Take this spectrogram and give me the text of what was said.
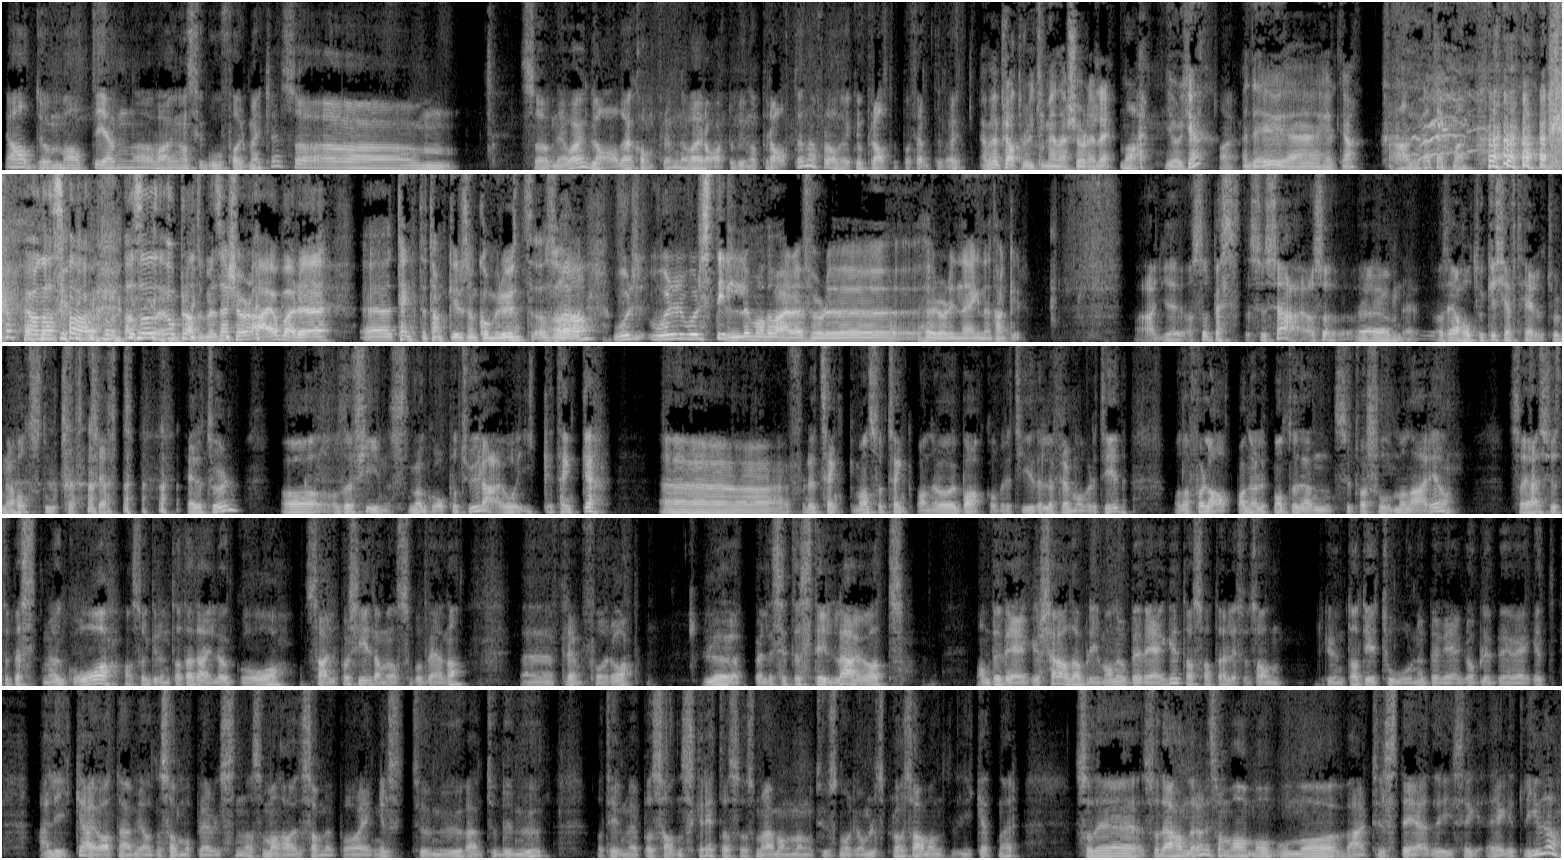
jeg hadde jo mat igjen og var i ganske god form, egentlig. Så, så jeg var glad da jeg kom frem. Det var rart å begynne å prate igjen, for da hadde jeg ikke pratet på 50 døgn. Ja, Men prater du ikke med deg sjøl heller? Nei. Gjør du ikke? Nei. Men Det gjør jeg hele tida. Ja, det kan jeg tenke meg. ja, men altså, altså, Å prate med seg sjøl er jo bare eh, tenkte tanker som kommer ut. Altså, ja, ja. Hvor, hvor, hvor, stille må det være før du hører dine egne tanker? Ja, altså beste syns jeg er altså, eh, altså, Jeg holdt jo ikke kjeft hele turen, jeg holdt stort kjeft, kjeft hele turen. Og, og, det fineste med å gå på tur er jo å ikke tenke. Uh, For det tenker man, så tenker man jo bakover i tid eller fremover i tid. Og da forlater man jo litt på en måte den situasjonen man er i. da. Så jeg syns det beste med å gå, altså grunnen til at det er deilig å gå, særlig på ski, da, men også på bena, eh, fremfor å løpe eller sitte stille, er jo at man beveger seg, og da blir man jo beveget. altså at det er liksom sånn, Grunnen til at de to ordene 'bevege' og 'bli beveget' er like, er jo at det er mye av den samme opplevelsen. altså Man har det samme på engelsk 'to move and to be moved', og til og med på sanskrit, altså, som er mange mange tusen år gammelt språk, så har man likheten her. Så det, så det handler liksom om, om, om, å være til stede i sitt eget liv, da.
